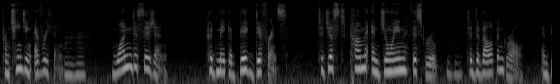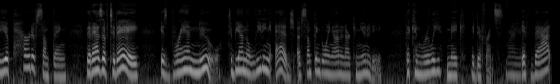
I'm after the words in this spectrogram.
from changing everything. One decision could make a big difference to just come and join this group to develop and grow and be a part of something that as of today is brand new to be on the leading edge of something going on in our community that can really make a difference. Right. If that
